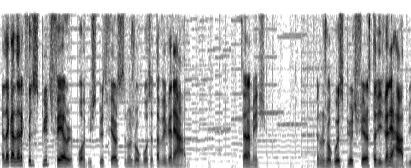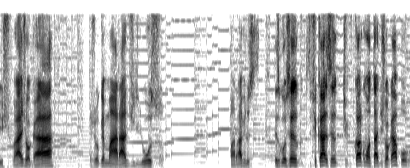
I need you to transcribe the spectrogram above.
É da galera que fez o Spirit Fairer. Porra, bicho, Spirit Fairer, se você não jogou, você tá vivendo errado. Sinceramente. Se você não jogou Spirit Fairer, você tá vivendo errado, bicho. Vai jogar. O jogo é maravilhoso. Maravilhoso. Vocês, vocês ficaram, vocês ficaram com vontade de jogar, povo?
